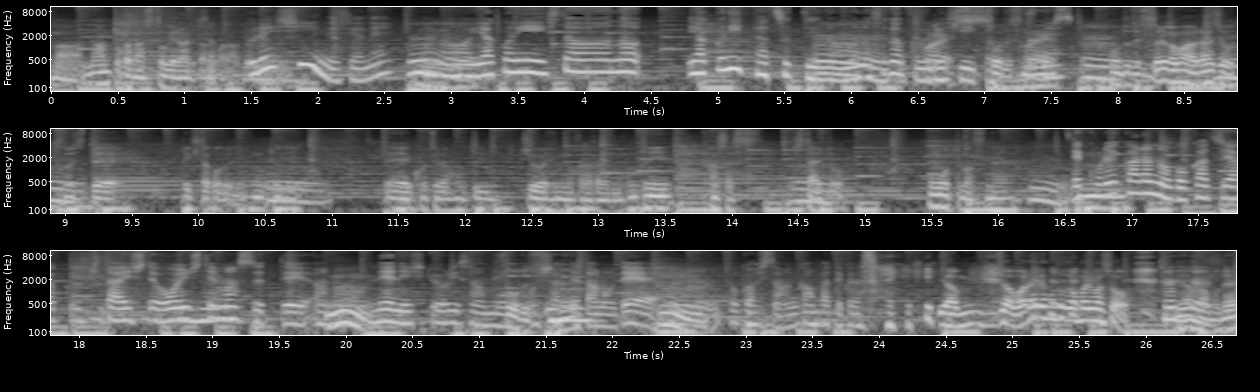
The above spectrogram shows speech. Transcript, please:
まあなんとか成し遂げられたのかなと。嬉しいんですよね、あの逆に人の役に立つっていうのはものすごく嬉しいそうことですね、うん。本当です。それがまあラジオを通じてできたことに本当に、うん。えーこちら本当に上映の方々にも本当に感謝ししたいと思ってますね、うん。でこれからのご活躍期待して応援してますって、あのうん。ね錦織さんもおっしゃってたので、うん。うん。徳橋さん頑張ってください。いやじゃあ我々本当頑張りましょう。皆さんもね、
